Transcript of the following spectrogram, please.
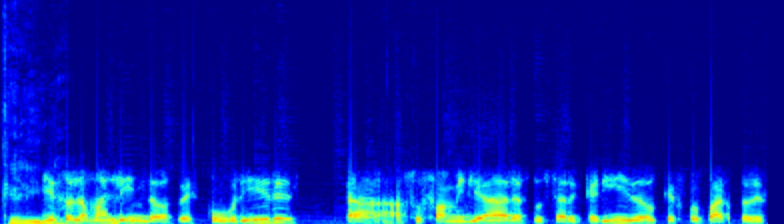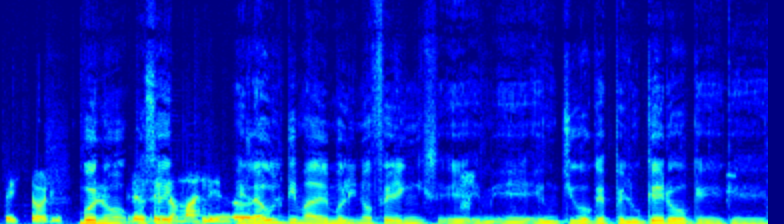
Qué lindo. Y eso es lo más lindo, descubrir a, a su familiar, a su ser querido, que fue parte de esa historia. Bueno, Creo que es lo más lindo en de- la última del Molino Fénix, eh, eh, eh, un chico que es peluquero, que, que-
